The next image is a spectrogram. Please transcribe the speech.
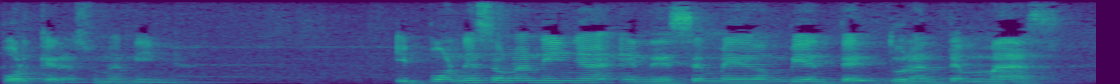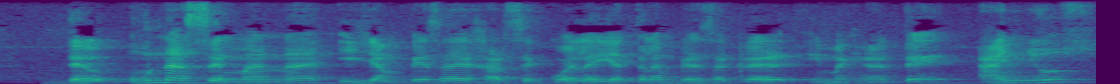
porque eres una niña. Y pones a una niña en ese medio ambiente durante más de una semana y ya empieza a dejar secuela y ya te la empiezas a creer, imagínate, años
